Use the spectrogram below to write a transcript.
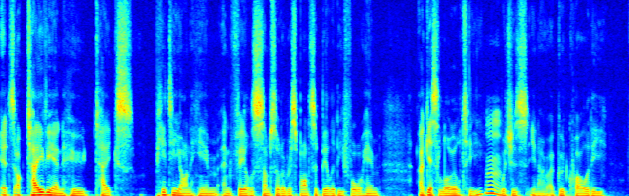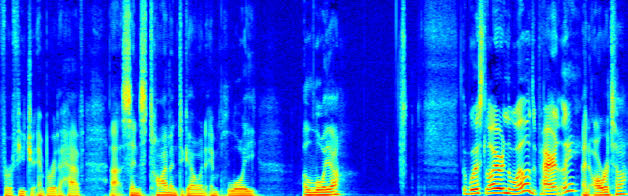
It's Octavian who takes pity on him and feels some sort of responsibility for him. I guess loyalty, Hmm. which is you know a good quality for a future emperor to have. Uh, sends Timon to go and employ a lawyer, The worst lawyer in the world, apparently. an orator.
